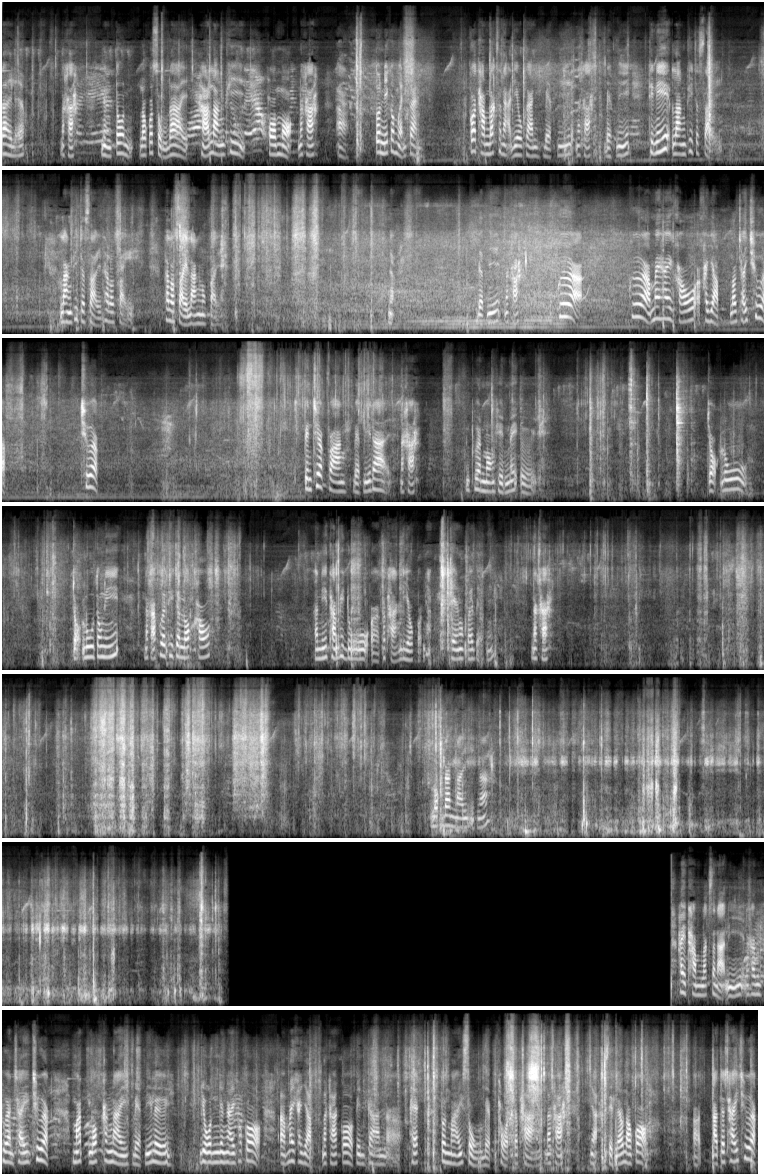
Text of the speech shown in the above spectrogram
ได้แล้วนะคะหนึ่งต้นเราก็ส่งได้หารังที่พอเหมาะนะคะอ่าต้นนี้ก็เหมือนกัน ก็ทำลักษณะเดียวกันแบบนี้นะคะ แบบนี้ทีนี้รังที่จะใส่รังที่จะใส่ถ้าเราใส่ ถ้าเราใส่รังลงไปเนี่ยแบบนี้นะคะ เพื่อ เพื่อไม่ให้เขาขยับเราใช้เชือก เชือก เป็นเชือกฟางแบบนี้ได้นะคะ เพื่อนๆมองเห็นไม่เอ่ย เจาะรู เจาะรูตรงนี้นะคะ เพื่อที่จะล็อกเขา อันนี้ทำให้ดูกระถางเดียวก่อนเนี่ยแทงลงไปแบบนี้นะคะ ล็อกด้านในอีกนะ ให้ทำลักษณะนี้นะคะเพื่อนๆใช้เชือกมัดล็อกข้างในแบบนี้เลย โยนยังไงเขาก็ไม่ขยับนะคะ ก็เป็นการแพ็คต้นไม้ส่งแบบถอดกระถางนะคะเนี่ยเสร็จแล้วเราก็อาอาจจะใช้เชือก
